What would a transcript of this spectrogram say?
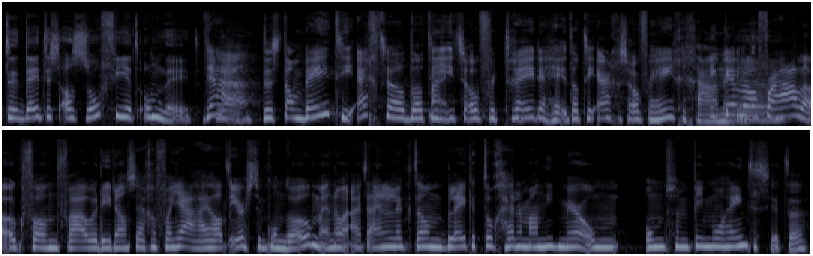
de- deed dus alsof hij het omdeed. Ja, Ja. dus dan weet hij echt wel dat hij iets overtreden heeft, dat hij ergens overheen gegaan Ik ken is. wel verhalen ook van vrouwen die dan zeggen van ja, hij had eerst een condoom en dan uiteindelijk dan bleek het toch helemaal niet meer om, om zijn piemel heen te zitten.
